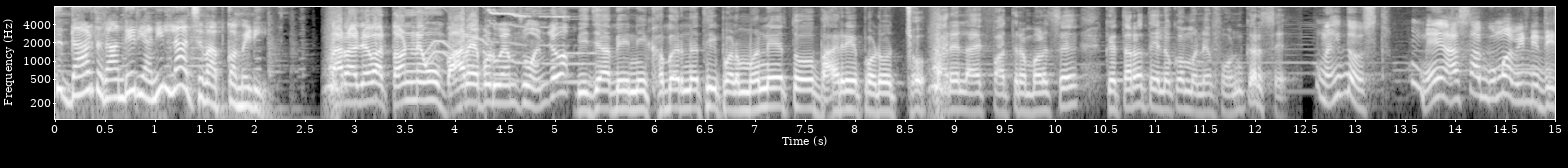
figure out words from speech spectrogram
સિદ્ધાર્થ રાંદેરિયાની લાજવાબ કોમેડી. તારા જેવા તણ ને હું ભારે પડું એમ છું સમજો? બીજા બે ની ખબર નથી પણ મને તો ભારે પડો છો. તારે લાયક પાત્ર મળશે કે તરત એ લોકો મને ફોન કરશે? નહીં દોસ્ત મેં આશા ગુમાવી દીધી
